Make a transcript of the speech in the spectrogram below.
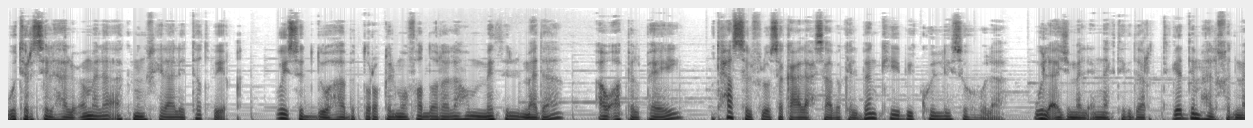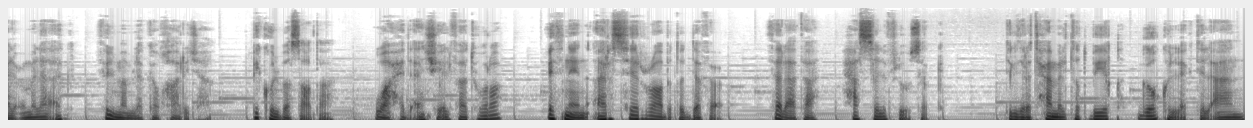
وترسلها لعملائك من خلال التطبيق ويسددوها بالطرق المفضلة لهم مثل مدى أو Apple Pay وتحصل فلوسك على حسابك البنكي بكل سهولة. والأجمل أنك تقدر تقدم هالخدمة لعملائك في المملكة وخارجها. بكل بساطة. واحد أنشئ الفاتورة. اثنين أرسل رابط الدفع. ثلاثة حصل فلوسك. تقدر تحمل تطبيق goCollect الآن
